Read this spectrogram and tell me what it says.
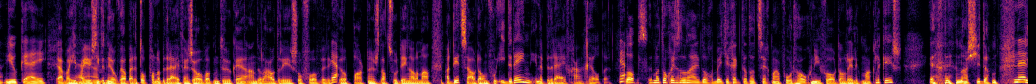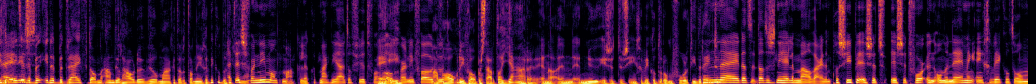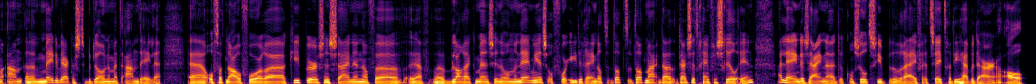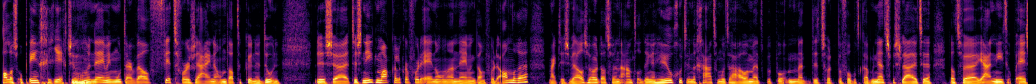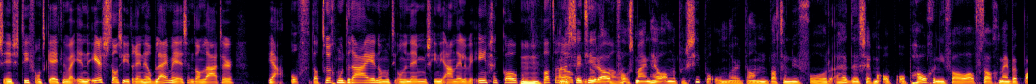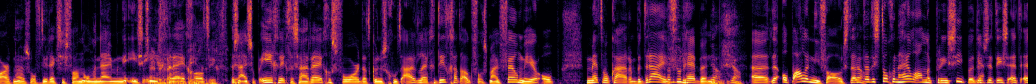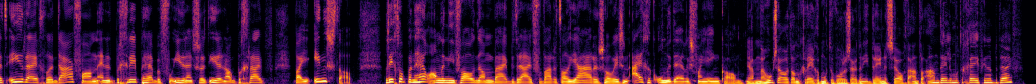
eh, UK. Ja, maar je, maar je ziet het nu ook wel bij de top van het bedrijf en zo. Wat natuurlijk hè, aandeelhouder is of, of weet ik Ja. veel, partners, dat soort dingen allemaal. Maar dit zou dan voor iedereen in het bedrijf gaan gelden. Ja. Klopt. Maar toch is het dan eigenlijk nog een beetje gek dat het zeg maar, voor het hoge niveau dan redelijk makkelijk is. en als je dan nee, iedereen het in, is- het, be- in het bedrijf dan aandeelhouder wil maken, dat het dan ingewikkelder is. Het is Ja. voor niemand makkelijk. Het maakt niet uit of je het voor Nee, hoger niveau maar doet. voor hoog niveau bestaat het al jaren. En, en, en nu is het dus ingewikkelder om voor het iedereen te doen. Nee, dat, dat is niet helemaal waar. In principe is het, is het voor een onderneming ingewikkeld om aan, eh, medewerkers te belonen met aandelen. Eh, of dat nou voor eh, key persons zijn en of ja, belangrijke mensen in de onderneming is, of voor iedereen. Dat, dat, dat maar, daar, daar zit geen verschil in. Alleen er zijn de consultiebedrijven, et cetera, die hebben daar al alles op ingericht. Je onderneming moet daar wel fit voor zijn om dat te kunnen doen. Dus eh, het is niet makkelijker voor de ene onderneming dan voor de andere. Maar het is wel zo dat we een aantal dingen heel goed in de gaten moeten houden met, met dit soort bijvoorbeeld kabinetsbesluiten. Dat we ja, niet opeens initiatieven ontketenen waar in de eerste instantie iedereen heel blij mee is. En dan later ja, of dat terug moet draaien. Dan moet die onderneming misschien die aandelen weer in gaan kopen. Of wat dan Maar ook. er zit En hier ook volgens mij een heel ander principe onder dan wat er nu voor, hè, de, zeg maar op, op hoger niveau, over het algemeen bij partners of directies van ondernemingen is zijn ingeregeld. Daar zijn ze op ingericht, er zijn regels voor, dat kunnen ze goed uitleggen. Dit gaat ook volgens mij veel meer op met elkaar een Ja, dat bedrijf hebben. Ja, ja. Eh, de- op alle niveaus. Dat, Ja. dat is toch een heel ander principe. Dus het is het, het inregelen daarvan en het begrip hebben voor iedereen, zodat iedereen ook begrijpt waar je instapt, ligt op een heel ander niveau dan bij bedrijven waar het al jaren zo is en eigenlijk onderdeel is van je inkomen. Ja, maar hoe zou het dan geregeld moeten worden? Zou dan iedereen hetzelfde aantal aandelen moeten geven in het bedrijf?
